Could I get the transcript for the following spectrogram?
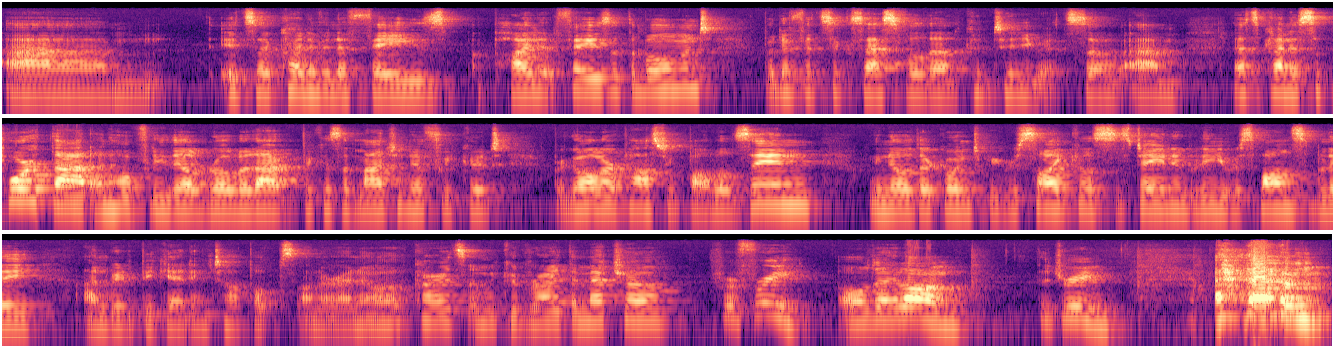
Um, it's a kind of in a phase, a pilot phase at the moment, but if it's successful, they'll continue it. So um, let's kind of support that and hopefully they'll roll it out because imagine if we could bring all our plastic bottles in, we know they're going to be recycled sustainably, responsibly, and we'd be getting top ups on our NOL cards and we could ride the metro for free all day long. The dream. Um,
